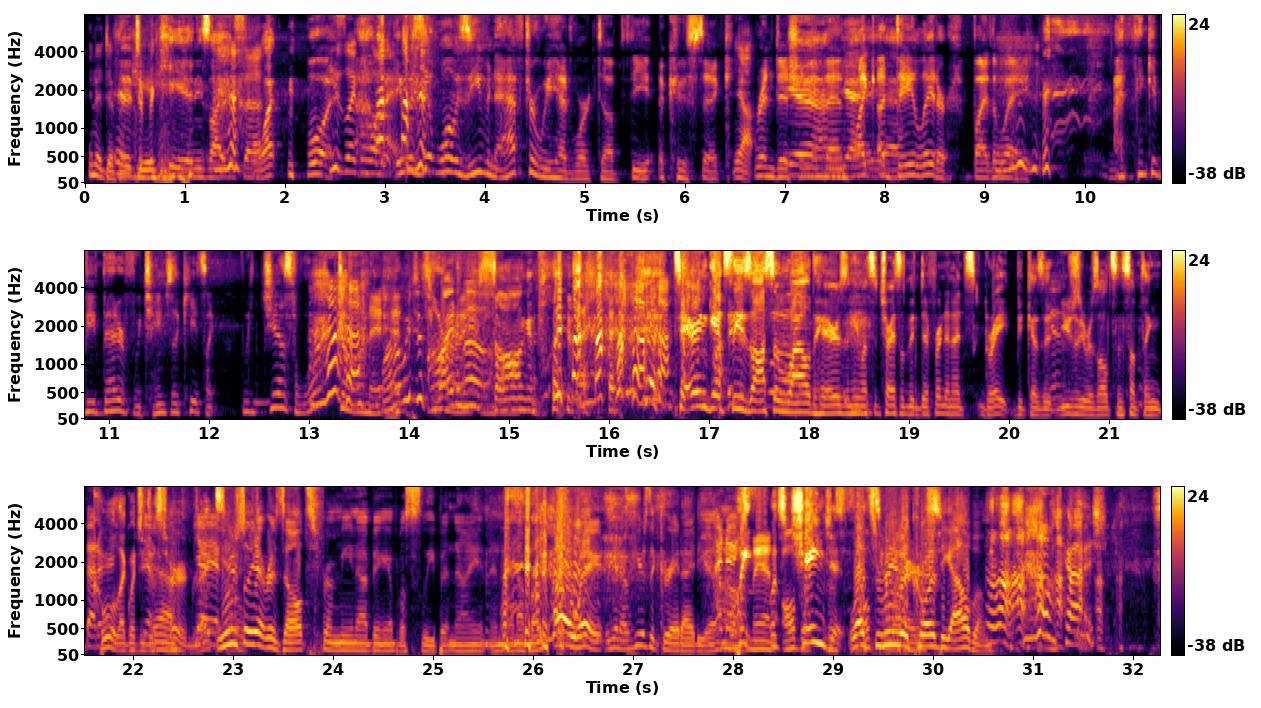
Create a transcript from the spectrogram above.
in a in different, a different key. key, and he's like, "What?" Well, He's like, "What?" it was it well, it was even after we had worked up the acoustic Yeah. rendition, Yeah, and then yeah, like yeah. a day later. By the way, I think it'd be better if we changed the key. It's like we just worked on it. Why don't we just All write a new song and play that? Taryn gets these awesome wild hairs, and he wants to try something different, and it's great because it Yeah. usually results in something Better. cool, like what you Yeah. just Yeah. heard, Yeah, right? yeah. So- Usually it results from me not being able to sleep at night, and then I'm like, oh wait, you know, here's a great idea. I know. Wait, oh, Man, let's all the- change those it. Let's re-record the album. oh gosh.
